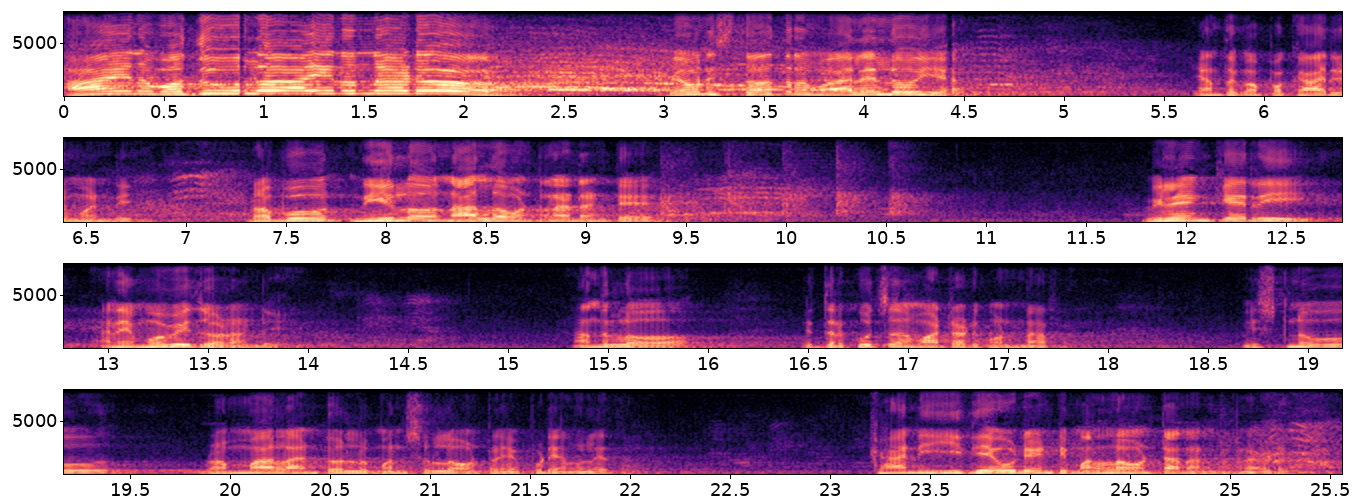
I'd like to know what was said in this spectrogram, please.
ఆయన వధువులో ఆయన ఉన్నాడు. దేవుని స్తోత్రం. అలెలుయ్య ఎంత గొప్ప కార్యం అండి. ప్రభు నీలో నాలో ఉంటున్నాడంటే విలియం కేరీ అనే మూవీ చూడండి. అందులో ఇద్దరు కూర్చొని మాట్లాడుకుంటున్నారు. విష్ణువు బ్రహ్మ లాంటి వాళ్ళు మనుషుల్లో ఉండటం ఎప్పుడు వినలేదు. కానీ ఈ దేవుడు ఏంటి మనలో ఉంటానంటున్నాడు.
